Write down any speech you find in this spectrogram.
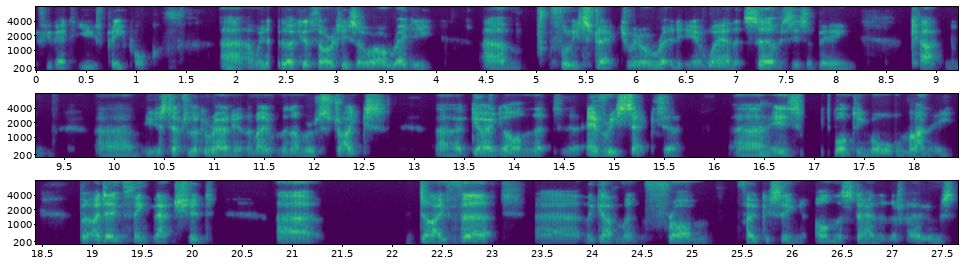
if you're going to use people. Uh, hmm. and we know local authorities are already um, fully stretched. We're already aware that services are being cut, and um, you just have to look around you at the moment. The number of strikes uh, going on that uh, every sector uh, mm. is, is wanting more money, but I don't think that should uh, divert uh, the government from focusing on the standard of homes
